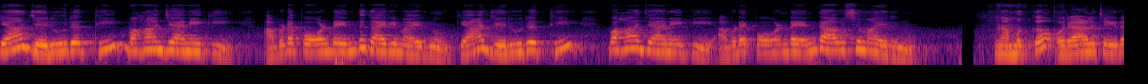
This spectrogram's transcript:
ക്യാ ജരൂരത്തി വഹാൻ ജാനേക്ക് അവിടെ പോകേണ്ട എന്ത് കാര്യമായിരുന്നു? ക്യാ ജരൂരത്തി വഹാജാനേക്ക് അവിടെ പോകേണ്ട എന്താവശ്യമായിരുന്നു നമുക്ക് ഒരാൾ ചെയ്ത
